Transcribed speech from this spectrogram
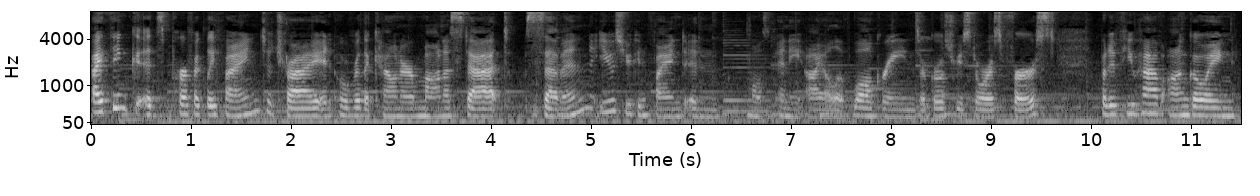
I think it's perfectly fine to try an over the counter Monistat 7 use you can find in most any aisle of Walgreens or grocery stores first. But if you have ongoing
